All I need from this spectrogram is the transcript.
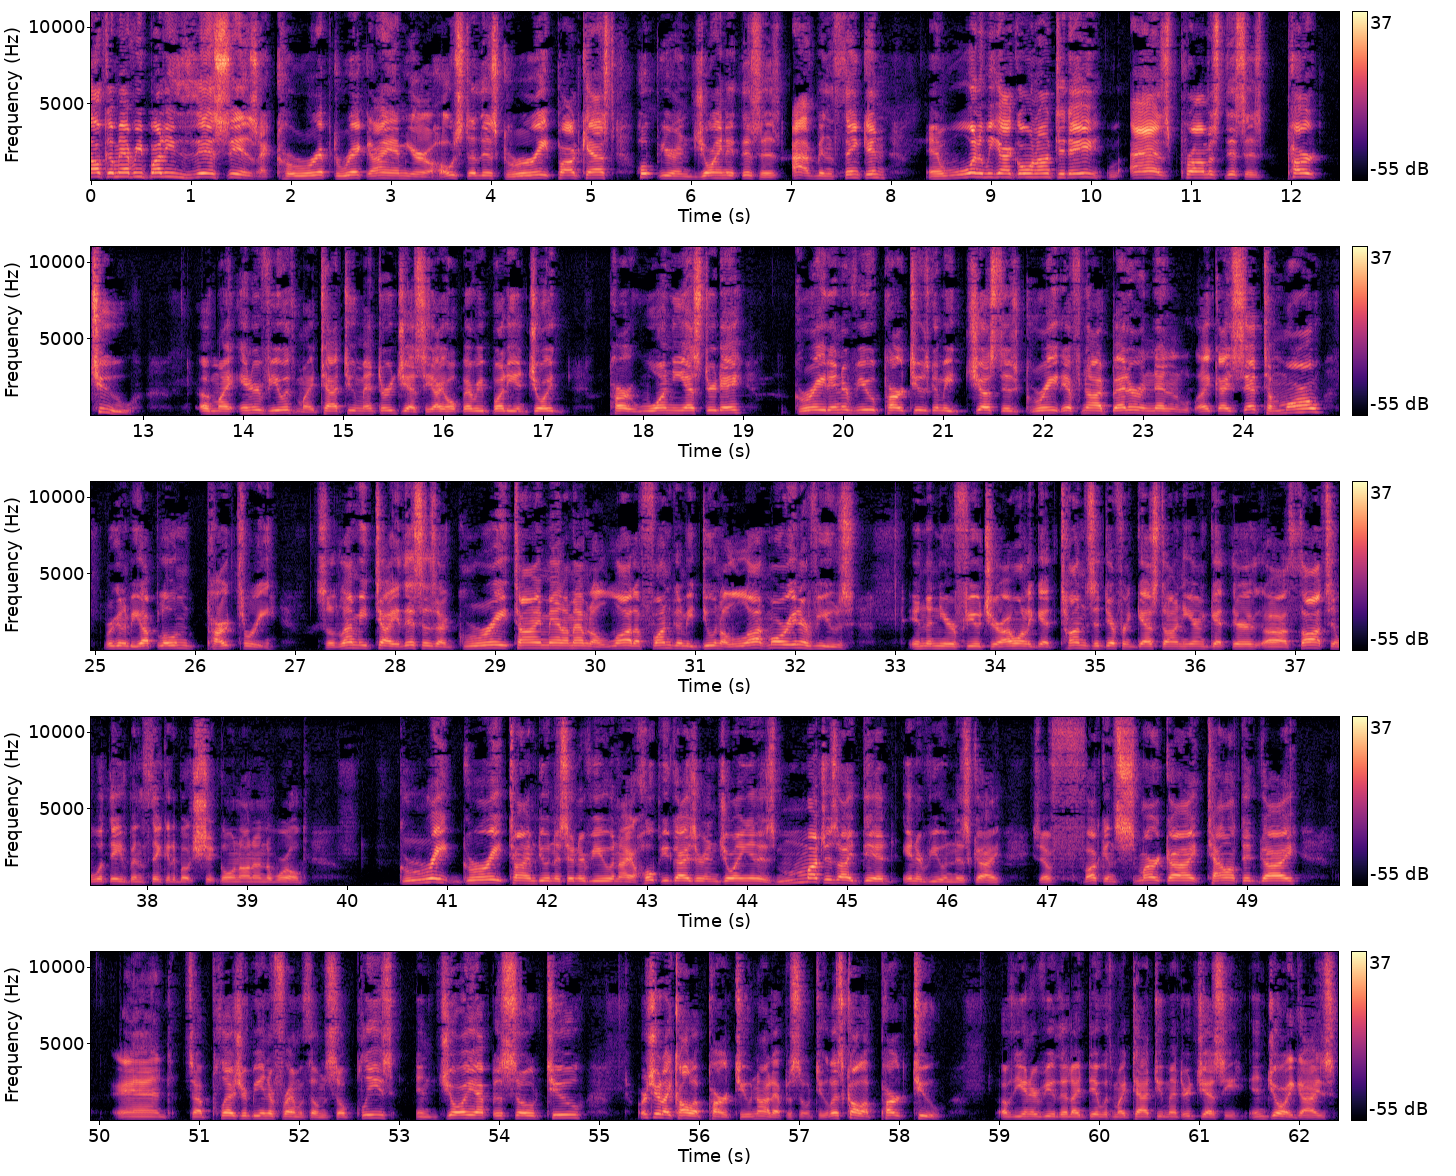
Welcome, everybody. This is Crypt Rick. I am your host of this great podcast. Hope you're enjoying it. This is I've Been Thinking. And what do we got going on today? As promised, this is part two of my interview with my tattoo mentor, Jesse. I hope everybody enjoyed part one yesterday. Great interview. Part two is going to be just as great, if not better. And then, like I said, tomorrow we're going to be uploading part three. So let me tell you, this is a great time, man. I'm having a lot of fun. Going to be doing a lot more interviews in the near future. I want to get tons of different guests on here and get their uh, thoughts and what they've been thinking about shit going on in the world. Great, great time doing this interview, and I hope you guys are enjoying it as much as I did interviewing this guy. He's a fucking smart guy, talented guy, and it's a pleasure being a friend with him. So please enjoy episode two or should I call it part two, not episode two? Let's call it part two of the interview that I did with my tattoo mentor, Jesse. Enjoy, guys.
